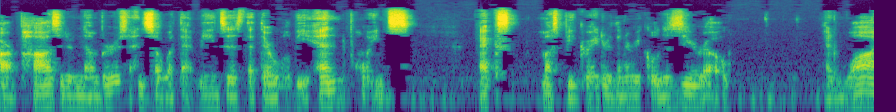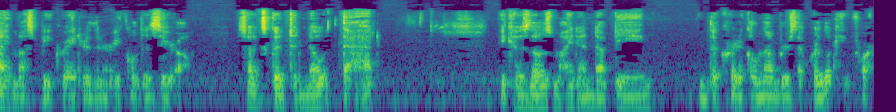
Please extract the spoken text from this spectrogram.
are positive numbers, and so what that means is that there will be endpoints. x must be greater than or equal to 0, and y must be greater than or equal to 0. So it's good to note that, because those might end up being the critical numbers that we're looking for.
